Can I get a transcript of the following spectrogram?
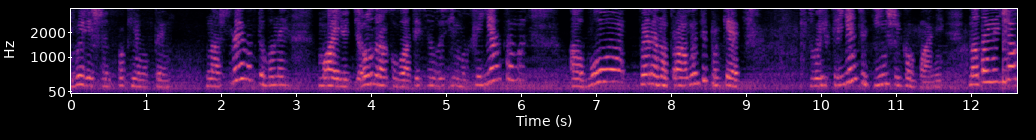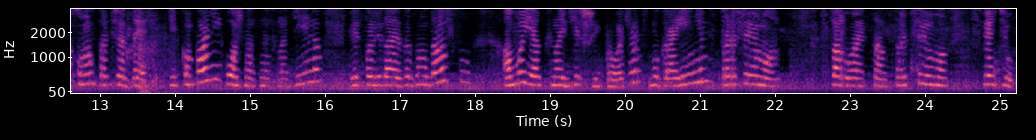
вирішать покинути наш ринок, то вони мають розрахуватися з усіма клієнтами або перенаправити пакет своїх клієнтів в інші компанії. На даний час у нас працює 10 таких компаній, кожна з них надійна, відповідає законодавству. А ми, як найбільший брокер в Україні, працюємо з Starlight, працюємо з п'ятью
